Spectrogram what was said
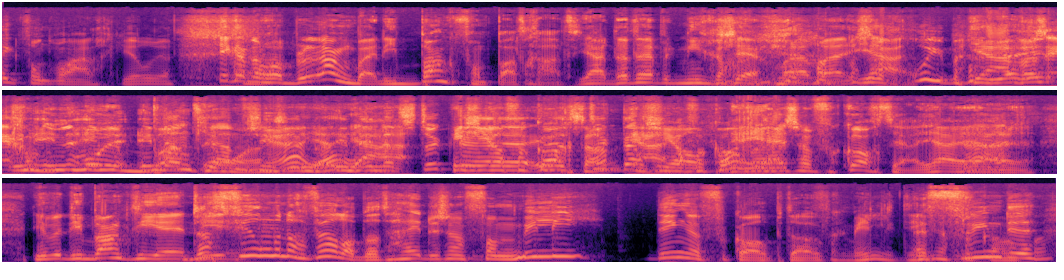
ik vond het wel aardig keel, ja. Ik had nog wel belang bij die bank van Pat gehad. Ja, dat heb ik niet gezegd. Maar, maar, ja, goeie. Ja, Ja, het was in- echt een in- in- mooie in dat- bank, ja, jongen. precies, in- in- in dat stuk, Is hij al eh, in verkocht dat dan? Is hij al verkocht? Nee, hij is al verkocht, ja. ja, ja, ja. Die, die bank die... Dat viel me nog wel op, dat hij dus aan familie dingen verkoopt ook. Familie En dingen vrienden, verkopen.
